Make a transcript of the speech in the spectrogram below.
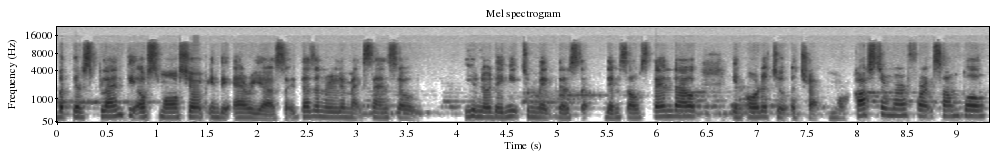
but there's plenty of small shop in the area, so it doesn't really make sense. So you know they need to make their, themselves stand out in order to attract more customer, for example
